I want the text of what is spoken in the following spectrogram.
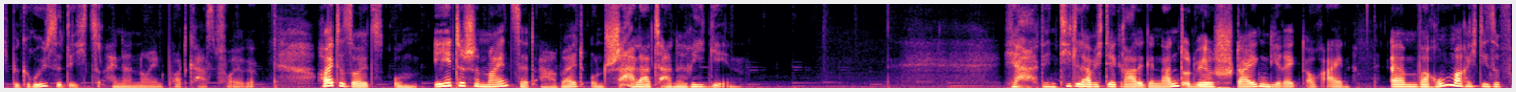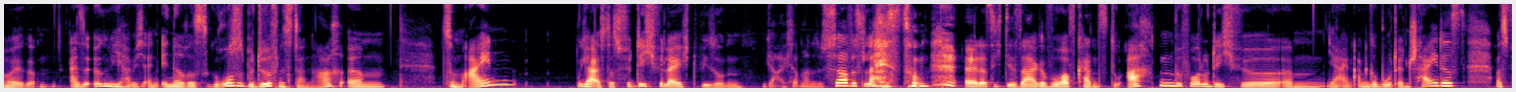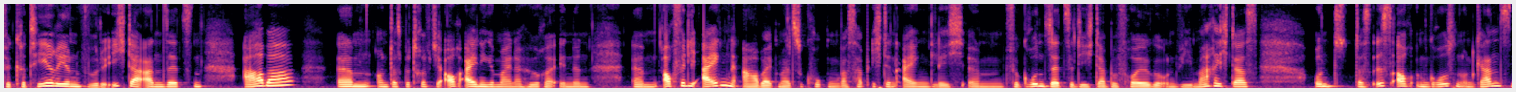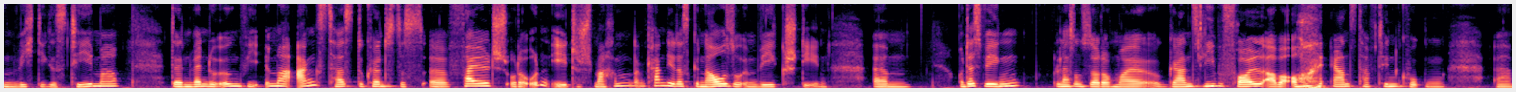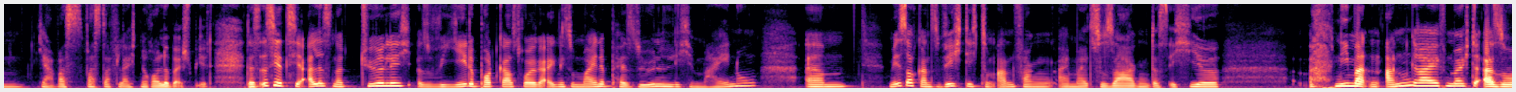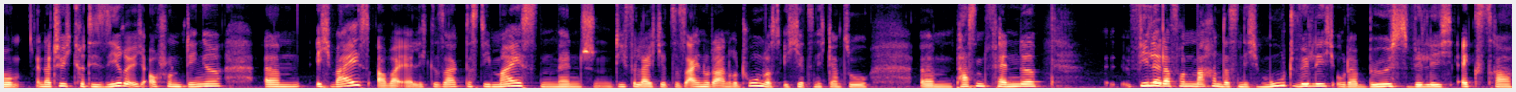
ich begrüße dich zu einer neuen Podcast-Folge. Heute soll es um ethische Mindset-Arbeit und Scharlatanerie gehen. Ja, den Titel habe ich dir gerade genannt und wir steigen direkt auch ein. Ähm, warum mache ich diese Folge? Also irgendwie habe ich ein inneres, großes Bedürfnis danach. Ähm, zum einen ja, ist das für dich vielleicht wie so ein, ja, ich sag mal, eine Serviceleistung, äh, dass ich dir sage, worauf kannst du achten, bevor du dich für ähm, ja, ein Angebot entscheidest? Was für Kriterien würde ich da ansetzen? Aber ähm, und das betrifft ja auch einige meiner HörerInnen, ähm, auch für die eigene Arbeit mal zu gucken, was habe ich denn eigentlich ähm, für Grundsätze, die ich da befolge und wie mache ich das? Und das ist auch im Großen und Ganzen ein wichtiges Thema, denn wenn du irgendwie immer Angst hast, du könntest das äh, falsch oder unethisch machen, dann kann dir das genauso im Weg stehen. Ähm, und deswegen lass uns da doch mal ganz liebevoll, aber auch ernsthaft hingucken, ähm, ja, was, was da vielleicht eine Rolle bei spielt. Das ist jetzt hier alles natürlich, also wie jede Podcast-Folge, eigentlich so meine persönliche Meinung. Ähm, mir ist auch ganz wichtig, zum Anfang einmal zu sagen, dass ich hier niemanden angreifen möchte. Also natürlich kritisiere ich auch schon Dinge. Ähm, ich weiß aber ehrlich gesagt, dass die meisten Menschen, die vielleicht jetzt das ein oder andere tun, was ich jetzt nicht ganz so ähm, passend fände, viele davon machen das nicht mutwillig oder böswillig extra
